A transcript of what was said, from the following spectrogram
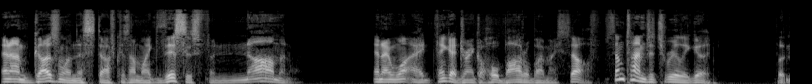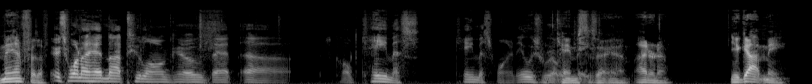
and I'm guzzling this stuff because I'm like, this is phenomenal, and I want. I think I drank a whole bottle by myself. Sometimes it's really good, but man, for the There's one I had not too long ago that uh, it's called Caymus. Caymus wine. It was really Came tasty. yeah, I don't know. You got me.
